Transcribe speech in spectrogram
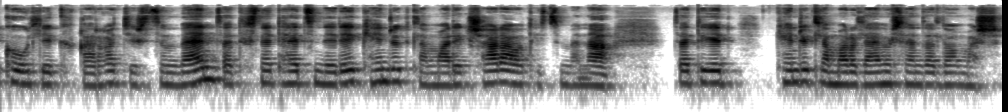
Cole-ыг гаргаж ирсэн байна. За тэгснэ тайзан дээрээ Kendrick Lamar-ыг shout out хийсэн байна. За тэгээд Kendrick Lamar бол амар сайн залуу маш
